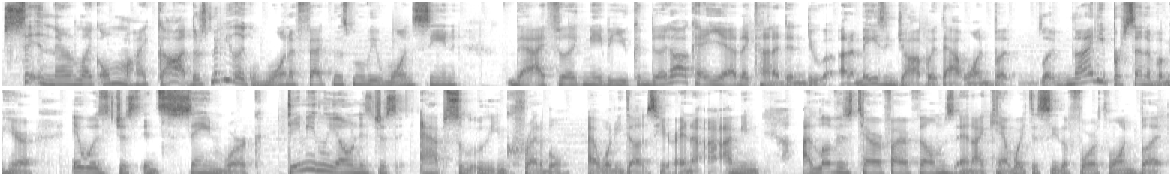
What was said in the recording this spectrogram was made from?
sitting there like, oh my god. There's maybe like one effect in this movie, one scene that I feel like maybe you can be like, okay, yeah, they kind of didn't do an amazing job with that one, but like 90% of them here, it was just insane work. Damien Leone is just absolutely incredible at what he does here. And I, I mean, I love his Terrifier films and I can't wait to see the fourth one, but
